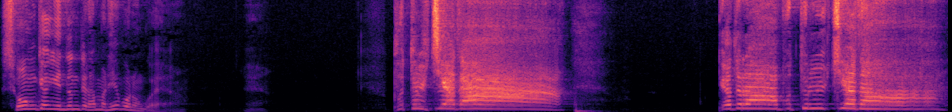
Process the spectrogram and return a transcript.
성경에 있는 대로 한번 해보는 거예요. 붙을지어다! 뼈들아 붙을지어다!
